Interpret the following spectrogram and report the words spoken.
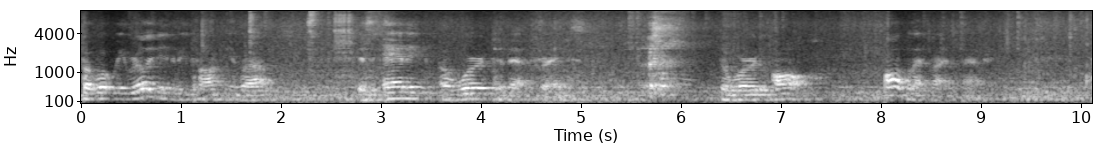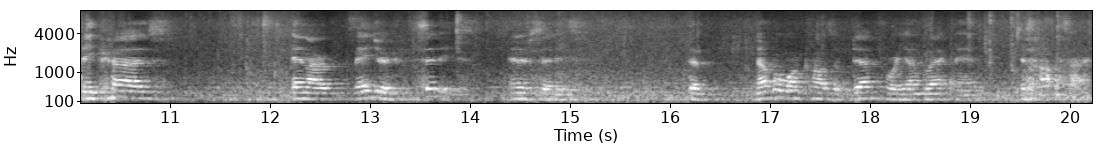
But what we really need to be talking about is adding a word to that phrase the word all. All Black Lives Matter. Because in our major cities, inner cities, the number one cause of death for a young black man is homicide.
